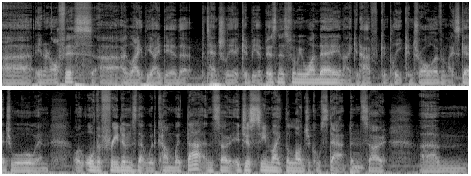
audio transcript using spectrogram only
uh, in an office. Uh, I liked the idea that potentially it could be a business for me one day, and I could have complete control over my schedule and all, all the freedoms that would come with that. And so it just seemed like the logical step. And so. Um,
